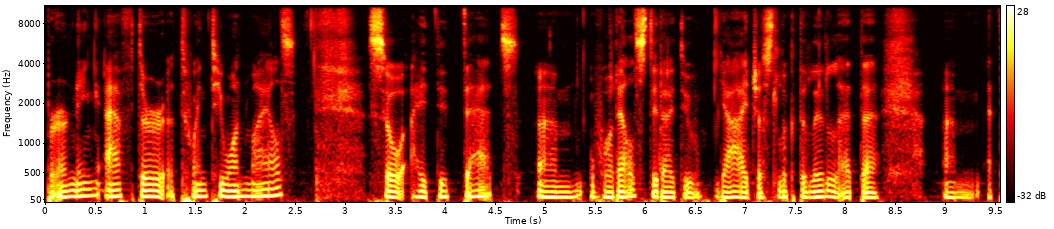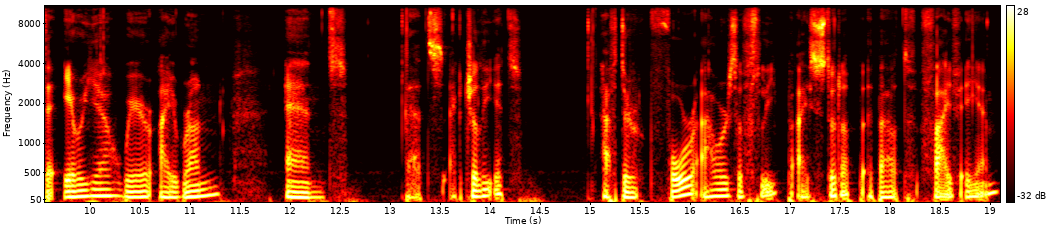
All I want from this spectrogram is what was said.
burning after uh, 21 miles. So I did that. Um, what else did I do? Yeah, I just looked a little at the um, at the area where I run. And that's actually it. After four hours of sleep, I stood up about 5 a.m.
